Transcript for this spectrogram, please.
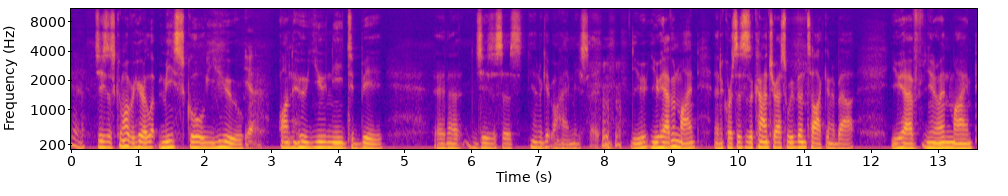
Yeah. Jesus, come over here. Let me school you Yeah. on who you need to be." And uh, Jesus says, "You know, get behind me, Satan. you you have in mind, and of course, this is a contrast we've been talking about. You have, you know, in mind,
